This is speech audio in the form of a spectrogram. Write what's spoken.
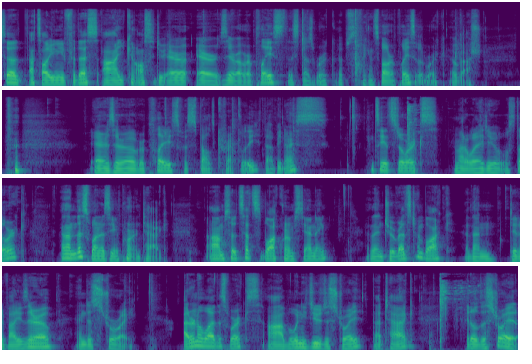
So that's all you need for this. Uh, you can also do error, error zero replace. This does work. Oops, if I can spell replace, it would work. Oh gosh. error zero replace was spelled correctly. That'd be nice. You can see it still works. No matter what I do, it will still work. And then this one is the important tag. Um, so it sets the block where I'm standing, and then to a redstone block, and then data value zero, and destroy. I don't know why this works, uh, but when you do destroy that tag, it'll destroy it,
